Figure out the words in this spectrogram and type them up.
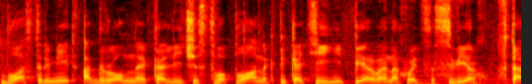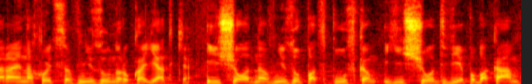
Бластер имеет огромное количество планок Пикатини. Первая находится сверху, вторая находится внизу на рукоятке, и еще одна внизу под спуском, и еще две по бокам.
